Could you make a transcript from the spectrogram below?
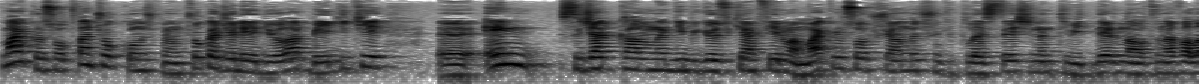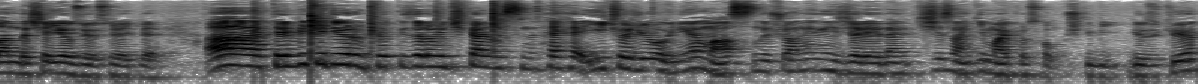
Microsoft'tan çok konuşmayalım. Çok acele ediyorlar. Belli ki e, en sıcakkanlı gibi gözüken firma Microsoft şu anda çünkü PlayStation'ın tweetlerin altına falan da şey yazıyor sürekli. Aa tebrik ediyorum çok güzel oyun çıkarmışsınız. Hehe iyi çocuğu oynuyor ama aslında şu an en acele eden kişi sanki Microsoft'muş gibi gözüküyor.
